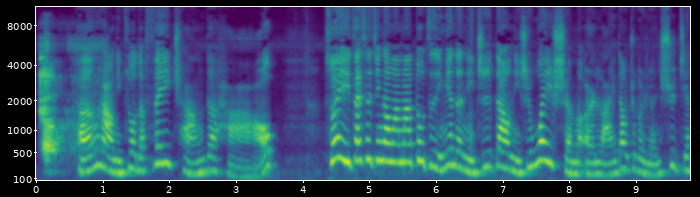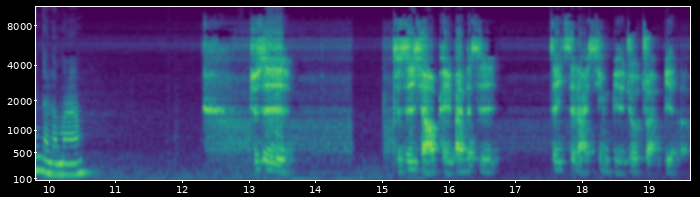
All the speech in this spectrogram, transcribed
好，很好，你做的非常的好。所以再次进到妈妈肚子里面的你，知道你是为什么而来到这个人世间的了吗？就是只是想要陪伴，但是这一次来性别就转变了。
